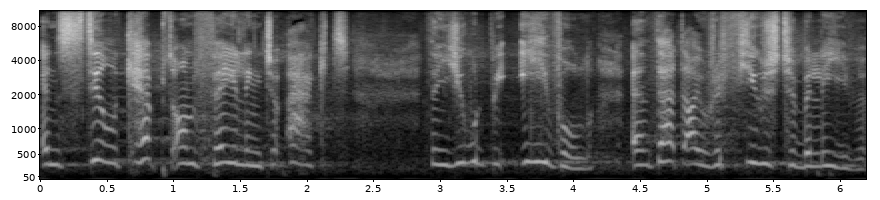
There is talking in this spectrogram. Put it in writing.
and still kept on failing to act, then you would be evil, and that I refuse to believe.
